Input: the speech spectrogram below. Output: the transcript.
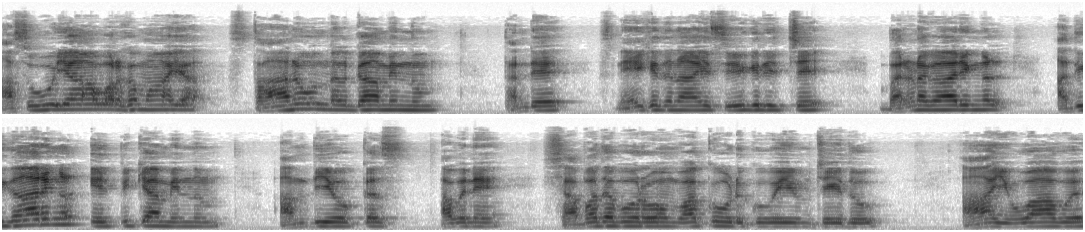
അസൂയാവർഹമായ സ്ഥാനവും നൽകാമെന്നും തന്റെ സ്നേഹിതനായി സ്വീകരിച്ച് ഭരണകാര്യങ്ങൾ അധികാരങ്ങൾ ഏൽപ്പിക്കാമെന്നും അന്തിയോക്കസ് അവന് ശപഥപൂർവം വാക്കുകൊടുക്കുകയും ചെയ്തു. ആ യുവാവ്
